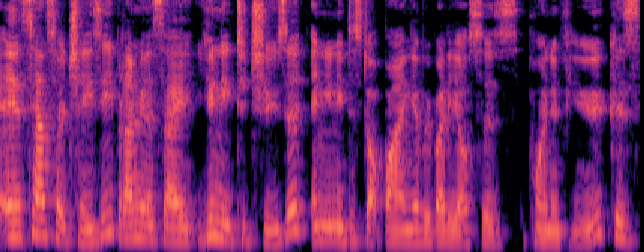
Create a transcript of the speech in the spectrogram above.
and it sounds so cheesy, but I'm going to say you need to choose it and you need to stop buying everybody else's point of view. Because,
